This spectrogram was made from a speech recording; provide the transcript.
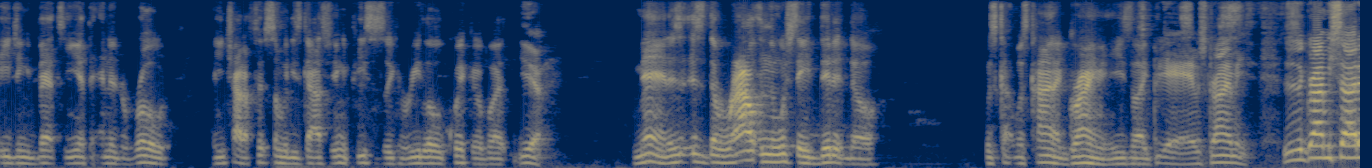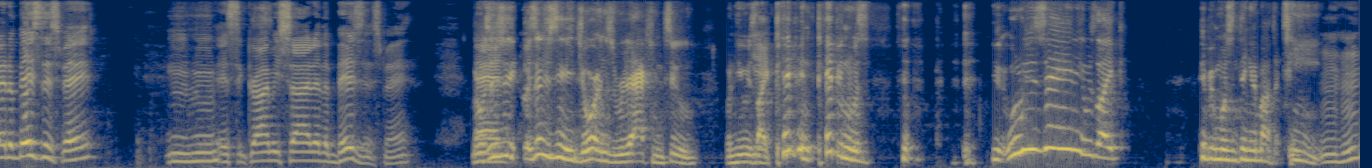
aging vets and you're at the end of the road and you try to flip some of these guys for young pieces so you can reload quicker. But Yeah. Man, is is the route in which they did it though was was kind of grimy. He's like, Yeah, it was grimy. This is a grimy side of the business, man. mm-hmm. It's the grimy side of the business, man. It was, it was interesting Jordan's reaction too when he was Yeah. like Pippen. Pippen was, what was he saying? He was like, Pippen wasn't thinking about the team. Mm-hmm.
